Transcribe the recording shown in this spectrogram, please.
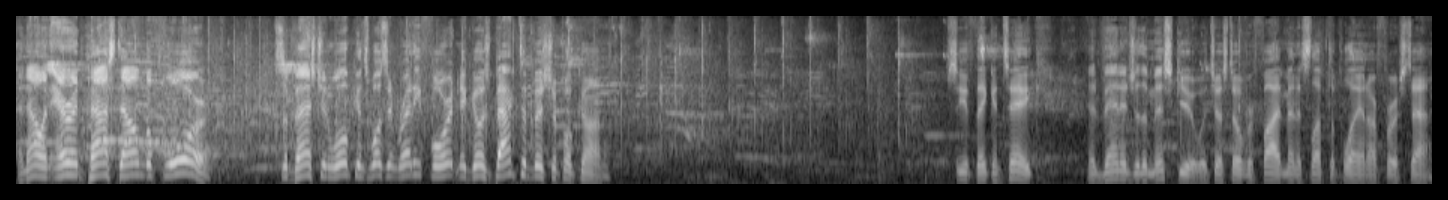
And now an errant pass down the floor. Sebastian Wilkins wasn't ready for it, and it goes back to Bishop O'Connell. See if they can take advantage of the miscue with just over five minutes left to play in our first half.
